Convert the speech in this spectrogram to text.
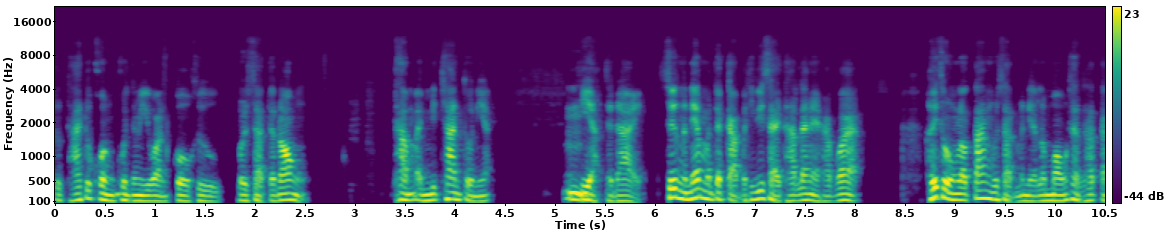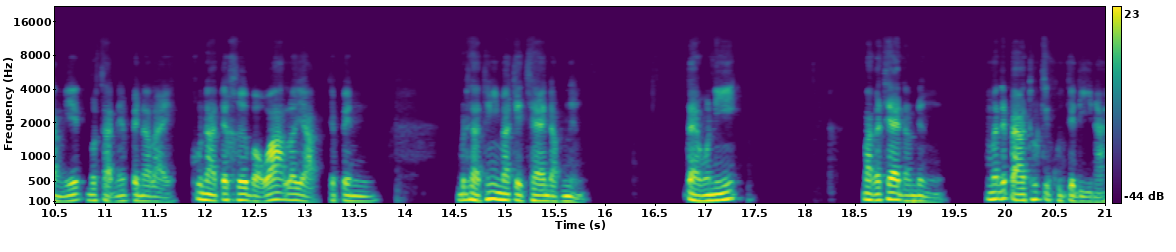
สุดท้ายทุกคนควรจะมี one goal คือบริษัทจะต้องทำ a อมิชชั่นตัวเนี้ยอืมที่อยากจะได้ ซึ่งอันเนี้ยมันจะกลับไปที่วิสัยทัศน์แล้วไงครับว่าเฮ้ยตกลงเราตั้งบริษัทมันเนี่ยเรามองวิสัยทัศน์ต่างนี้ บริษัทเนี้ยเป็นอะไร คุณอาจจะเคยบอกว่าเราอยากจะเป็น บริษัทที่มี market share อันดับหนึ่ง แต่วันนี้ market share อันดับหนึ่งไม่ได้แปลว่าธุรกิจคุณจะดีนะ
